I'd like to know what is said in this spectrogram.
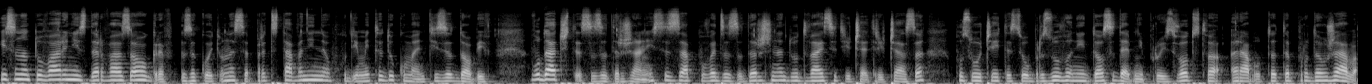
и са натоварени с дърва за огрев, за които не са представени необходимите документи за добив. Водачите са задържани с заповед за задържане до 24 часа. По случаите са образувани до съдебни производства. Работата продължава.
